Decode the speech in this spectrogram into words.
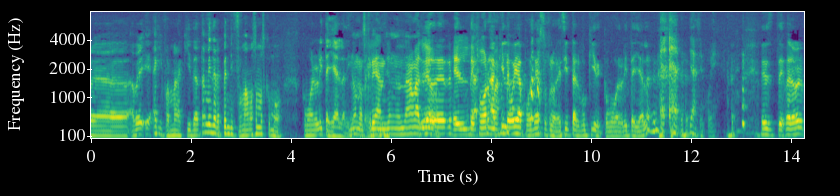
eh, a ver, eh, hay que informar aquí. de- también de repente informamos, somos como, como Lolita Yala, digo. No nos crean, yo no- nada más leo el de forma. Aquí le voy a poner su florecita al Buki de como Lolita Yala. Ya se fue. Este, pero a ver,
